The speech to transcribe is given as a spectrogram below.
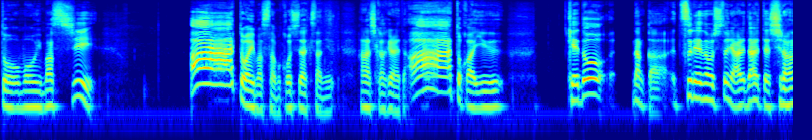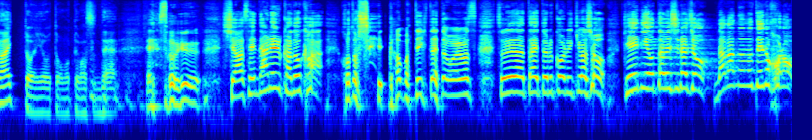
と思いますし「あー」とは言います多分越崎さんに話しかけられて「あー」とか言うけどなんか連れの人にあれ誰って知らないとは言おうと思ってますんで。えそういう幸せになれるかどうか今年 頑張っていきたいと思います。それではタイトルコールいきましょう。芸人お試しラジオ長野の出所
